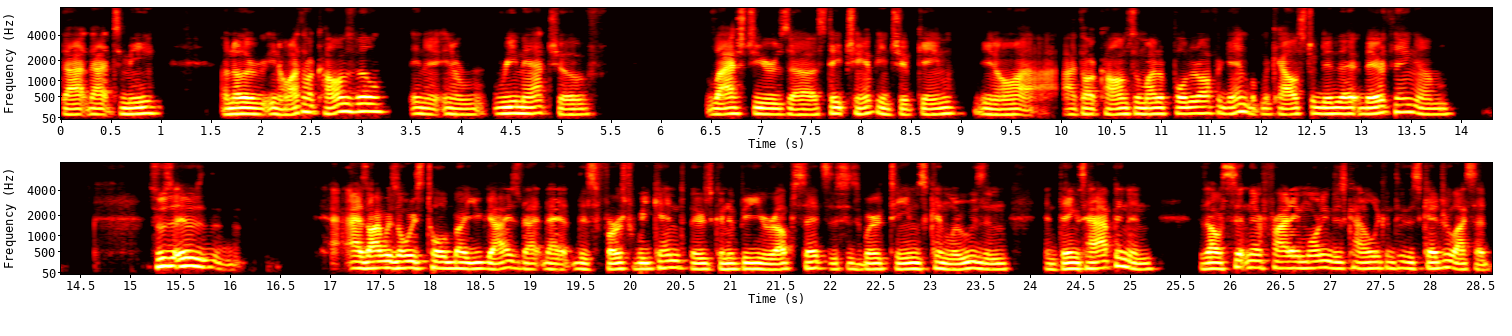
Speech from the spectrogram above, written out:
That that to me, another you know I thought Collinsville in a in a rematch of last year's uh, state championship game. You know, I, I thought Collinsville might have pulled it off again, but McAlester did their, their thing. Um, so it was, it was, as I was always told by you guys that that this first weekend there's going to be your upsets. This is where teams can lose and and things happen. And as I was sitting there Friday morning, just kind of looking through the schedule, I said,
